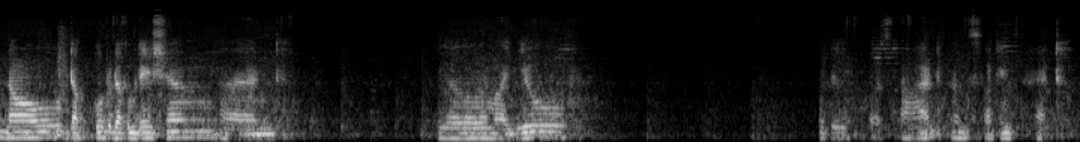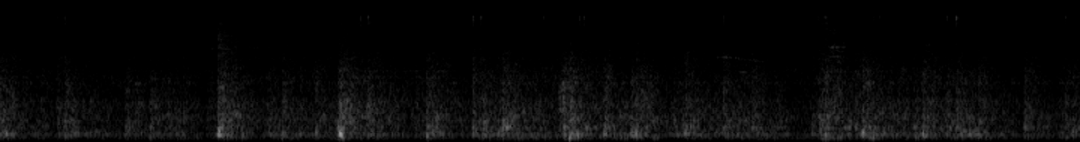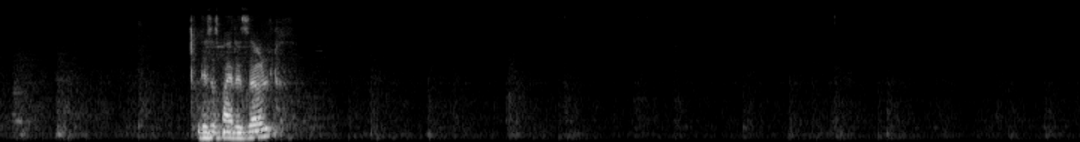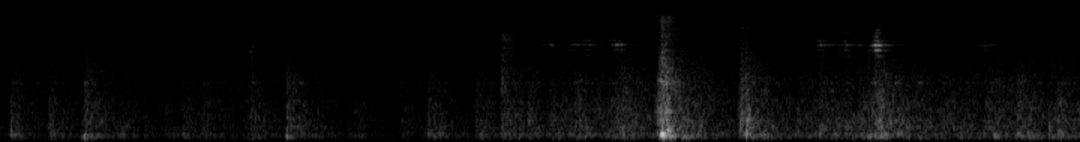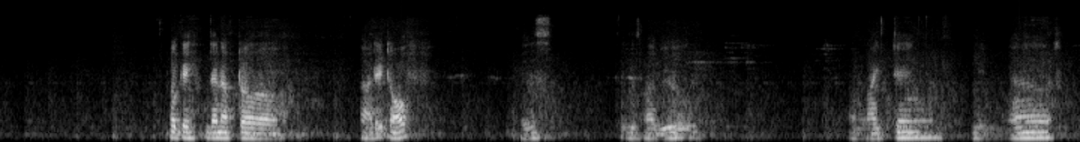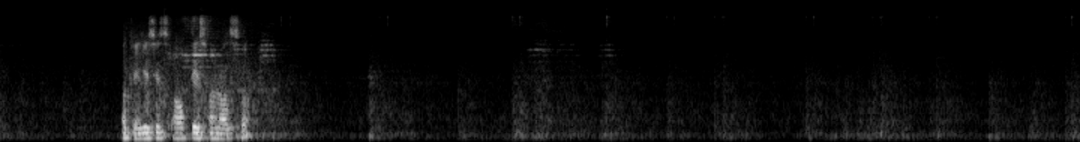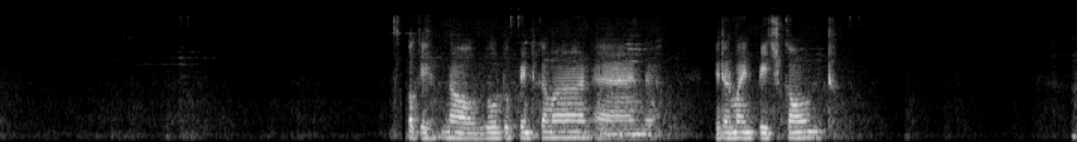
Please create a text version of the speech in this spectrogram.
now go to documentation and here my view. Okay first add and second add this is my result okay then after uh, add it off this, this is my view. Lighting linear okay this is off this one also okay now go to print command and determine page count.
